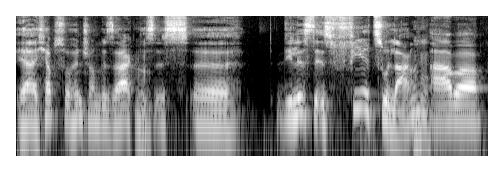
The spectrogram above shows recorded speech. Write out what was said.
Ja, ich habe es vorhin schon gesagt. Es ist, äh, die Liste ist viel zu lang, aber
